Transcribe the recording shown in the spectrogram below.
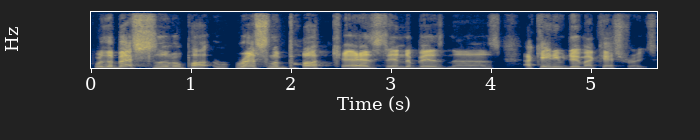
for the best little po- wrestling podcast in the business. I can't even do my catchphrase.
